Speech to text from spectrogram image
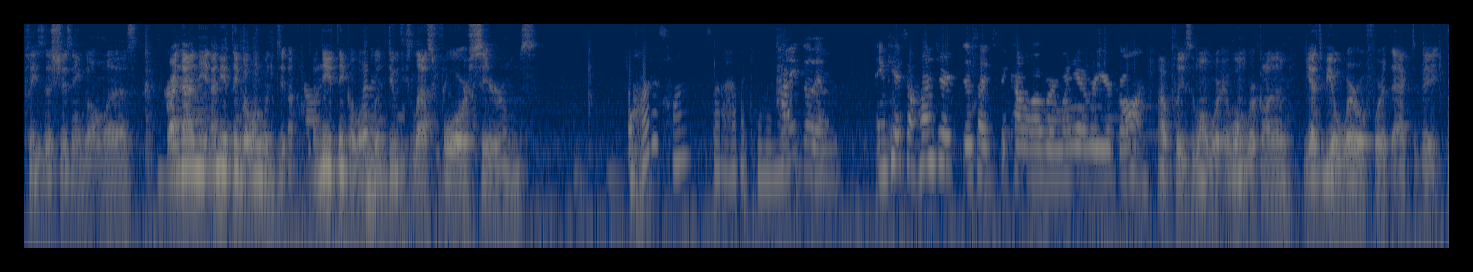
please, this shit ain't gonna last. Right now, I need I need to think about what I'm gonna do. I need to think of what I'm gonna do these last four serums. The hardest ones that I haven't came in yet. Hide them in case a hunter decides to come over whenever you're gone. Oh please, it won't work. It won't work on them. You have to be a werewolf for it to activate.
